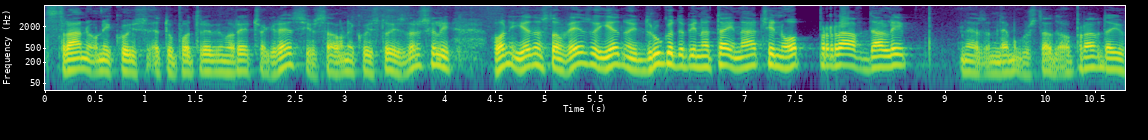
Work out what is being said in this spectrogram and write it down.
strane, oni koji su, eto, potrebimo reći agresiju, sa one koji su to izvršili, oni jednostavno vezuju jedno i drugo da bi na taj način opravdali, ne znam, ne mogu šta da opravdaju,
